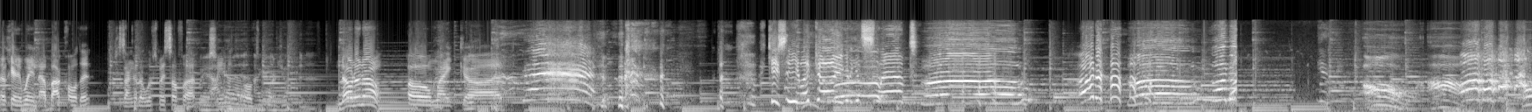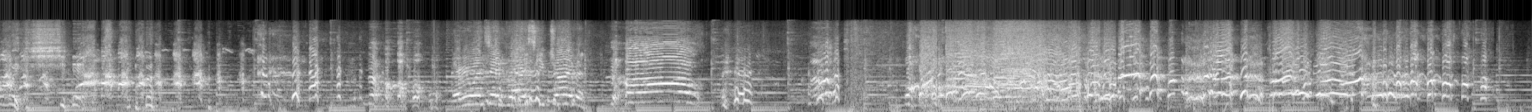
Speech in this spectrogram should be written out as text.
Okay, wait. Now, Bach, hold it. Because I'm gonna lift myself up. Wait, So I you need to gotta, hold I gotta jump in it. No, no, no. Oh my god. Casey, let go. You're gonna get slammed. Oh! Oh no. Oh! Oh no! Oh! Ow! Holy shit! No! Everyone's in, guys. Keep driving. No!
